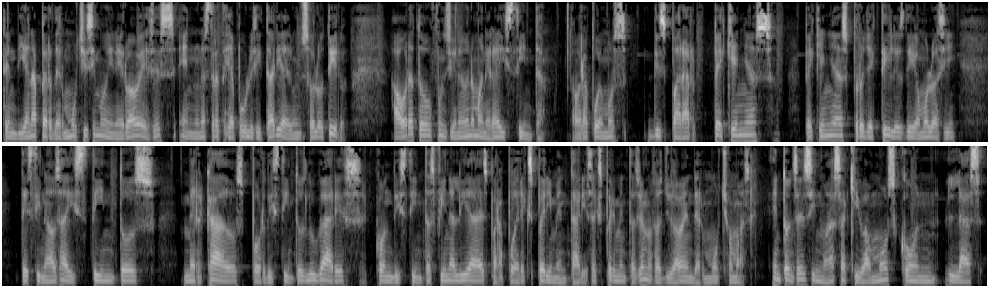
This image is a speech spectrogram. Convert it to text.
tendían a perder muchísimo dinero a veces en una estrategia publicitaria de un solo tiro. Ahora todo funciona de una manera distinta. Ahora podemos disparar pequeñas, pequeñas proyectiles, digámoslo así, destinados a distintos mercados por distintos lugares con distintas finalidades para poder experimentar y esa experimentación nos ayuda a vender mucho más. Entonces, sin más, aquí vamos con las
